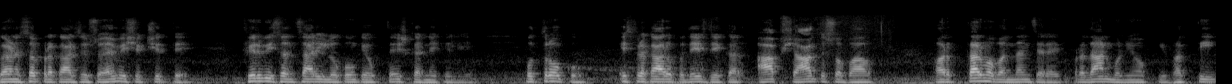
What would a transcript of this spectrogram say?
गण सब प्रकार से स्वयं ही शिक्षित थे, फिर भी संसारी लोगों के उपदेश करने के लिए पुत्रों को इस प्रकार उपदेश देकर आप शांत स्वभाव और कर्म बंधन से रहित प्रधान मुनियों की भक्ति,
